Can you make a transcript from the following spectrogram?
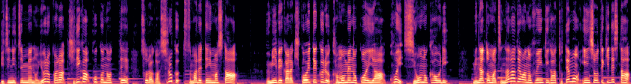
1日目の夜から霧が濃くなって空が白く包まれていました。海辺から聞こえてくるカモメの声や濃い潮の香り港町ならではの雰囲気がとても印象的でした。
